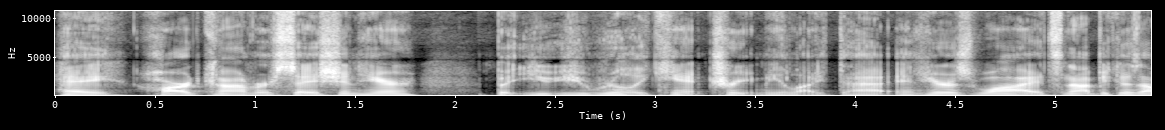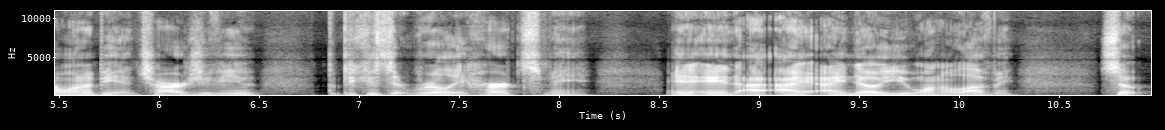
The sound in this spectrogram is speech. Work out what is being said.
hey, hard conversation here but you, you really can't treat me like that. And here's why it's not because I want to be in charge of you, but because it really hurts me. And, and I, I know you want to love me. So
